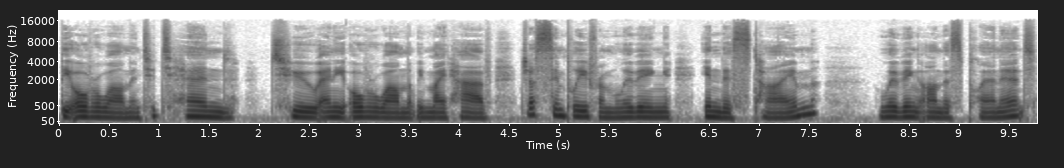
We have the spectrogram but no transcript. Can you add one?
the overwhelm and to tend to any overwhelm that we might have just simply from living in this time, living on this planet,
